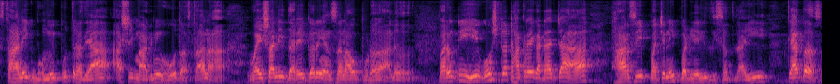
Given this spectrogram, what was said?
स्थानिक भूमिपुत्र द्या अशी मागणी होत असताना वैशाली दरेकर यांचं नाव पुढं आलं. परंतु ही गोष्ट ठाकरे गटाच्या फारशी पचनी पडलेली दिसत नाही. त्यातच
